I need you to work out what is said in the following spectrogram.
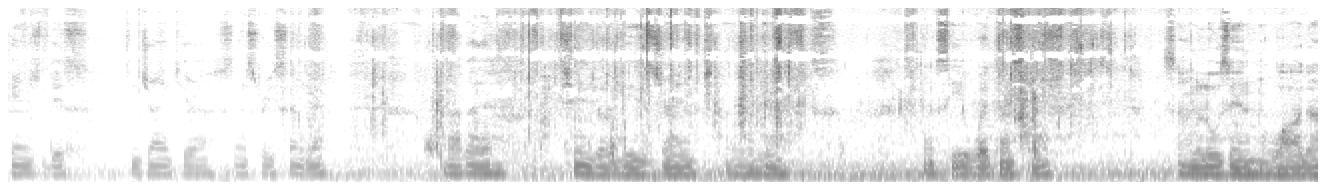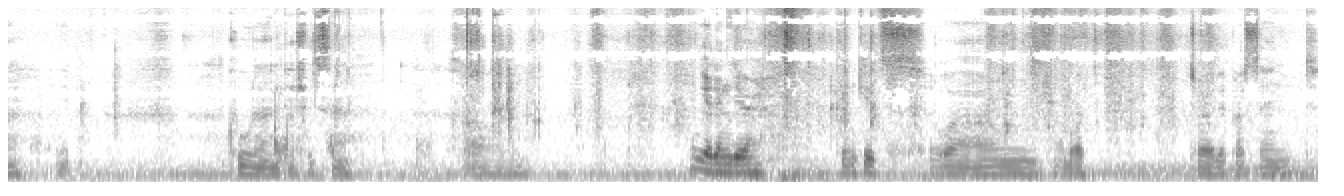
Changed this joint here since recently. I gotta change all these joints over here. You can see wet and stuff. So I'm losing water, coolant I should say. So I'm getting there. I think it's um, about 30 percent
